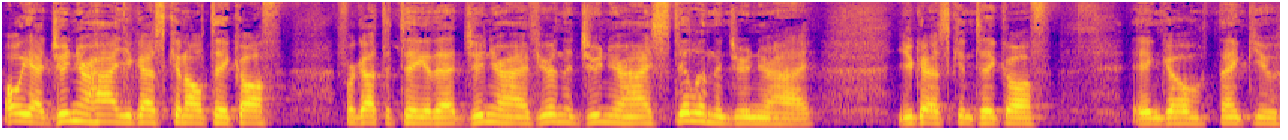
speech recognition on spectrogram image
oh yeah, junior high, you guys can all take off. Forgot to tell you that. Junior high, if you're in the junior high, still in the junior high, you guys can take off and go. Thank you.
